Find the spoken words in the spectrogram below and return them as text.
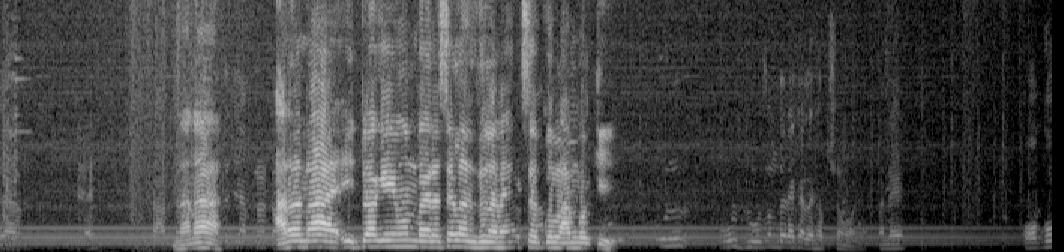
হ্যাঁ? না, না। আরে না একটু আগে ইমন বাইরে চ্যালেঞ্জ দিলাম অ্যাকসেপ্ট করলাম আমগো কি? ফুল ফুল ব্লুজন ধরে খেলে সব সময় মানে অগো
